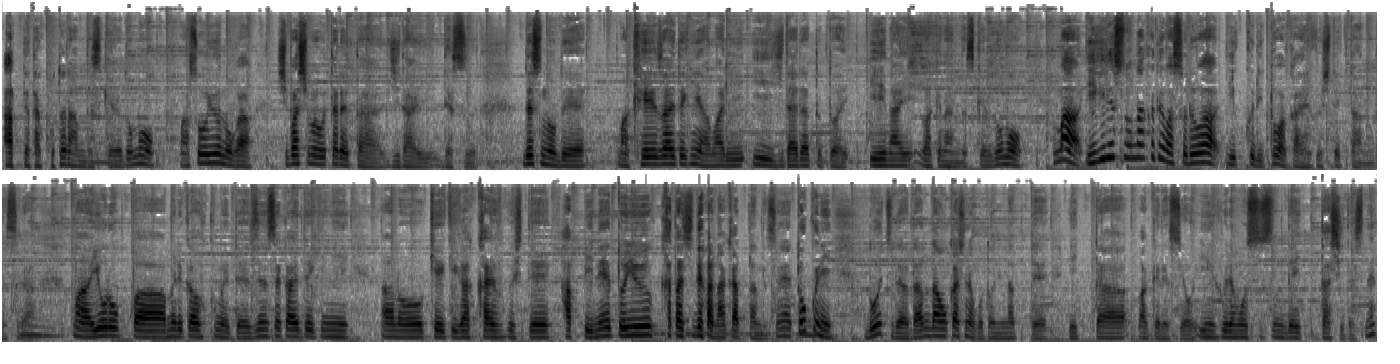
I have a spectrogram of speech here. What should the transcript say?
あってたことなんですけれども、まあ、そういうのがしば私は打たれた時代です。ですので、まあ、経済的にはあまりいい時代だったとは言えないわけなんですけれども、まあ、イギリスの中ではそれはゆっくりとは回復してきたんですが、まあ、ヨーロッパ、アメリカを含めて全世界的にあの景気が回復してハッピーねという形ではなかったんですね、特にドイツではだんだんおかしなことになっていったわけですよ、インフレも進んでいったし、ですね。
